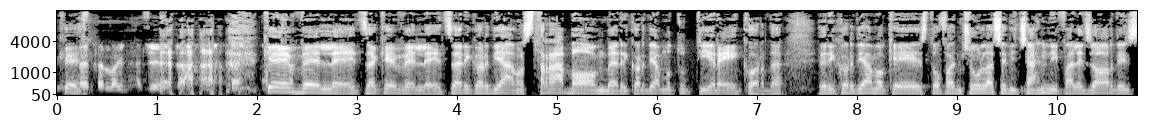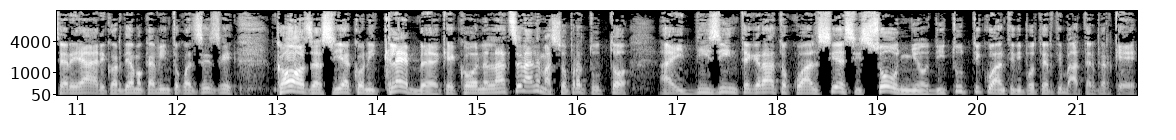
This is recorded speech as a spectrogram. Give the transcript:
Che- metterlo in agenda. che bellezza, che bellezza. Ricordiamo Strabomber, ricordiamo tutti i record, ricordiamo che sto fanciullo a 16 anni fa l'esordio in Serie A, ricordiamo che ha vinto qualsiasi cosa sia con i club che con la nazionale, ma soprattutto hai disintegrato qualsiasi sogno di tutti quanti di poterti battere perché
